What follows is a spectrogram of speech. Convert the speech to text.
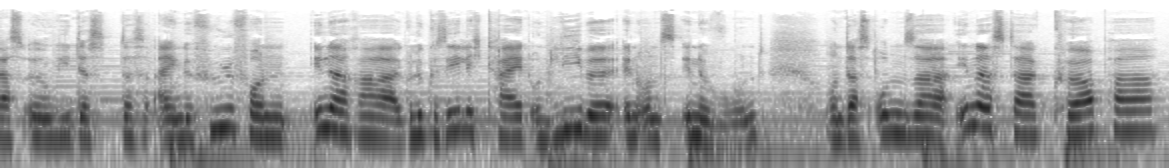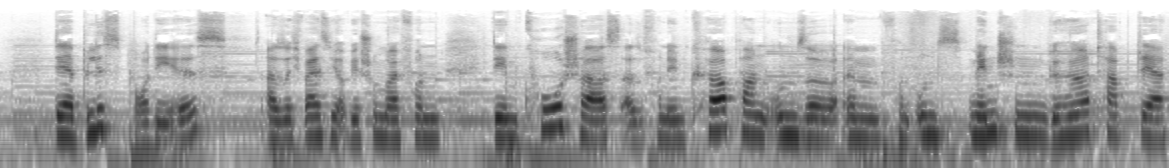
dass irgendwie das, das ein Gefühl von innerer Glückseligkeit und Liebe in uns innewohnt und dass unser innerster Körper der Bliss Body ist also ich weiß nicht, ob ihr schon mal von den Koshas, also von den Körpern unser, ähm, von uns Menschen gehört habt. Der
